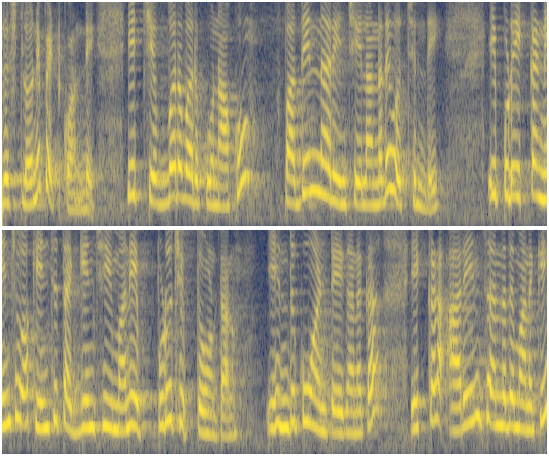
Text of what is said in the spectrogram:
దృష్టిలోని పెట్టుకోండి. ఈ చివరి వరకు నాకు పదిన్నర ఇంచీలు అన్నది వచ్చింది. ఇప్పుడు ఇక్కడి నుంచి ఒక ఇంచు తగ్గించమని ఎప్పుడూ చెప్తూ ఉంటాను. ఎందుకు అంటే కనుక ఇక్కడ అరేంజ్ అన్నది మనకి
